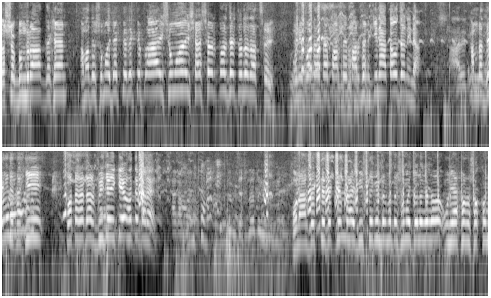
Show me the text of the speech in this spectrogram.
দর্শক বন্ধুরা দেখেন আমাদের সময় দেখতে দেখতে প্রায় সময় শেষের পর্যায়ে চলে যাচ্ছে। উনি পতাকাটা পারতে পারবেন কিনা তাও জানি না। আমরা দেখতে থাকি পতাকাটার বিজয়ী কে হতে পারেন। ওনার দেখতে দেখতে প্রায় বিশ সেকেন্ডের মতো সময় চলে গেল উনি এখনও সক্ষম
